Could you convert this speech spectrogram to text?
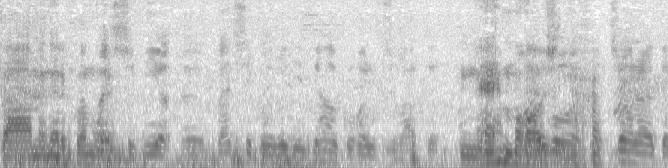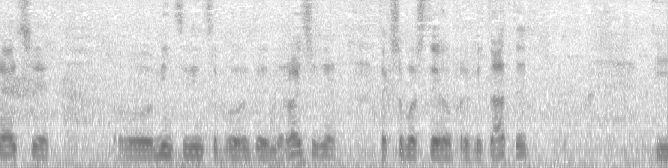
Та, ми не рекламуємо. перші дні, е, перші половині дня алкоголь вживати. Не можна. можна. Вчора, до речі, у Мінці був день народження, так що можете його привітати. І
